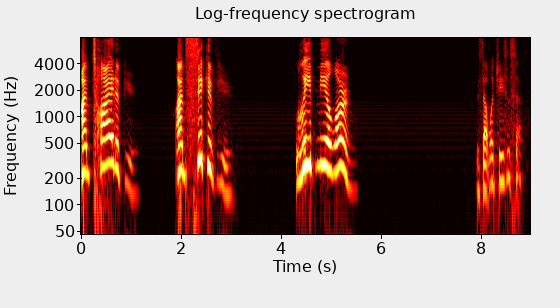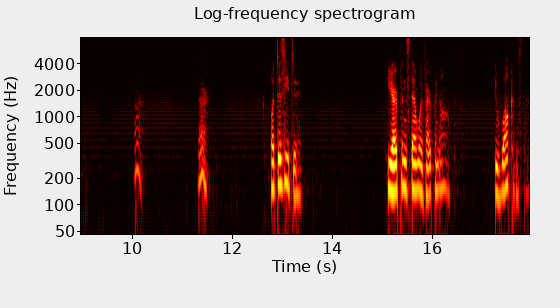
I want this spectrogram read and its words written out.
I'm tired of you. I'm sick of you. Leave me alone. Is that what Jesus says? No. No. What does he do? He opens them with open arms, he welcomes them.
